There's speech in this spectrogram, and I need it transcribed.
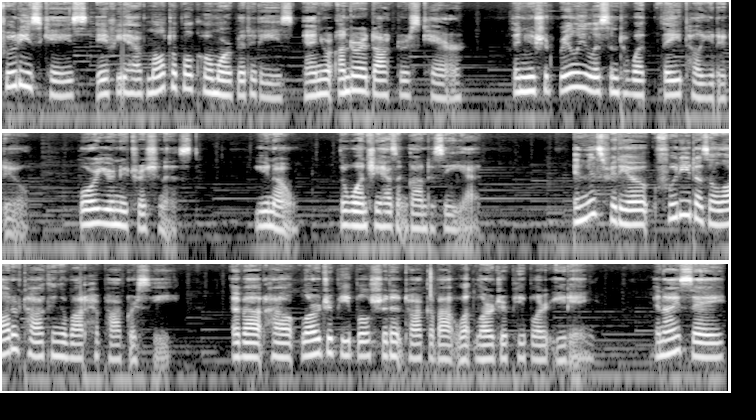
Foodie's case, if you have multiple comorbidities and you're under a doctor's care, then you should really listen to what they tell you to do, or your nutritionist. You know, the one she hasn't gone to see yet. In this video, Foodie does a lot of talking about hypocrisy, about how larger people shouldn't talk about what larger people are eating. And I say,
